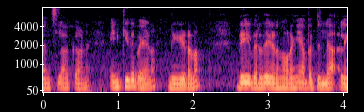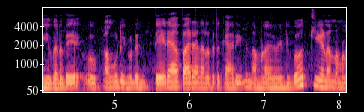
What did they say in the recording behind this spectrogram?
മനസ്സിലാക്കുകയാണ് എനിക്കിത് വേണം നേടണം. ദേ വെറുതെ കിടന്ന് ഉറങ്ങാൻ പറ്റില്ല. അല്ലെങ്കിൽ വെറുതെ അങ്ങോട്ടും ഇങ്ങോട്ടും തേരാ പാര നടത്തിയിട്ട് കാര്യമില്ല. നമ്മൾ വേണ്ടി വർക്ക് ചെയ്യണം. നമ്മൾ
